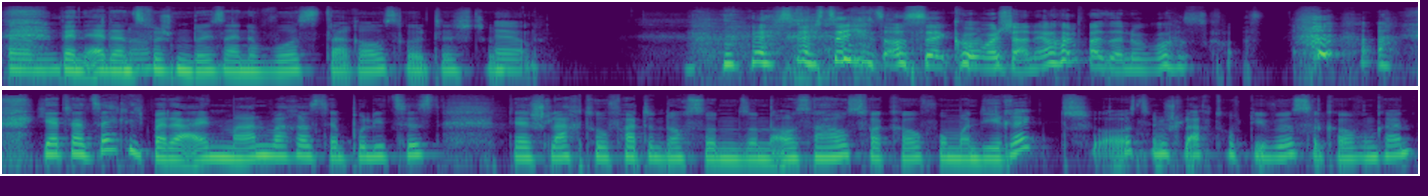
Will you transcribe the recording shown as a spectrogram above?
ähm, Wenn er dann genau. zwischendurch seine Wurst da rausholt, das stimmt. Ja. Das hört sich jetzt auch sehr komisch an. Er holt mal seine Wurst raus. Ja, tatsächlich, bei der einen Mahnwache ist der Polizist, der Schlachthof hatte noch so einen, so einen Außerhausverkauf, wo man direkt aus dem Schlachthof die Würste kaufen kann.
